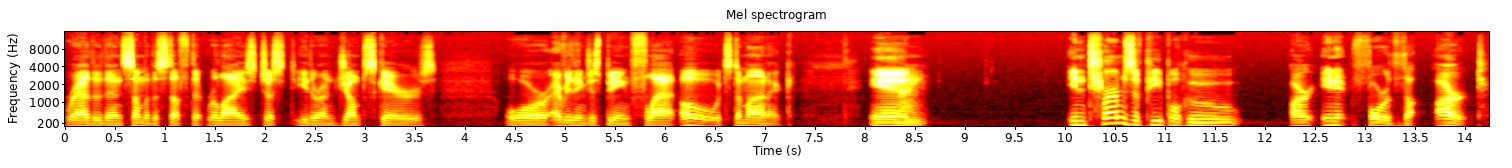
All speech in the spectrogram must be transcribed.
rather than some of the stuff that relies just either on jump scares or everything just being flat oh it's demonic and right. in terms of people who are in it for the art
